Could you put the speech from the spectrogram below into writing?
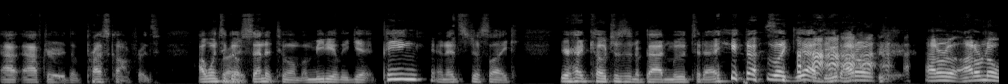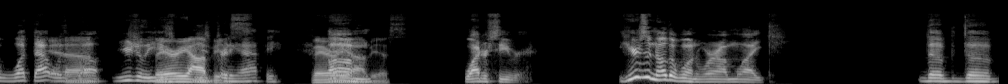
A- after the press conference, I went to right. go send it to him. Immediately get ping, and it's just like your head coach is in a bad mood today. I was like, yeah, dude, I don't, I don't know, I don't know what that yeah. was about. Usually, he's, Very he's pretty happy. Very um, obvious. Wide receiver. Here's another one where I'm like, the the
